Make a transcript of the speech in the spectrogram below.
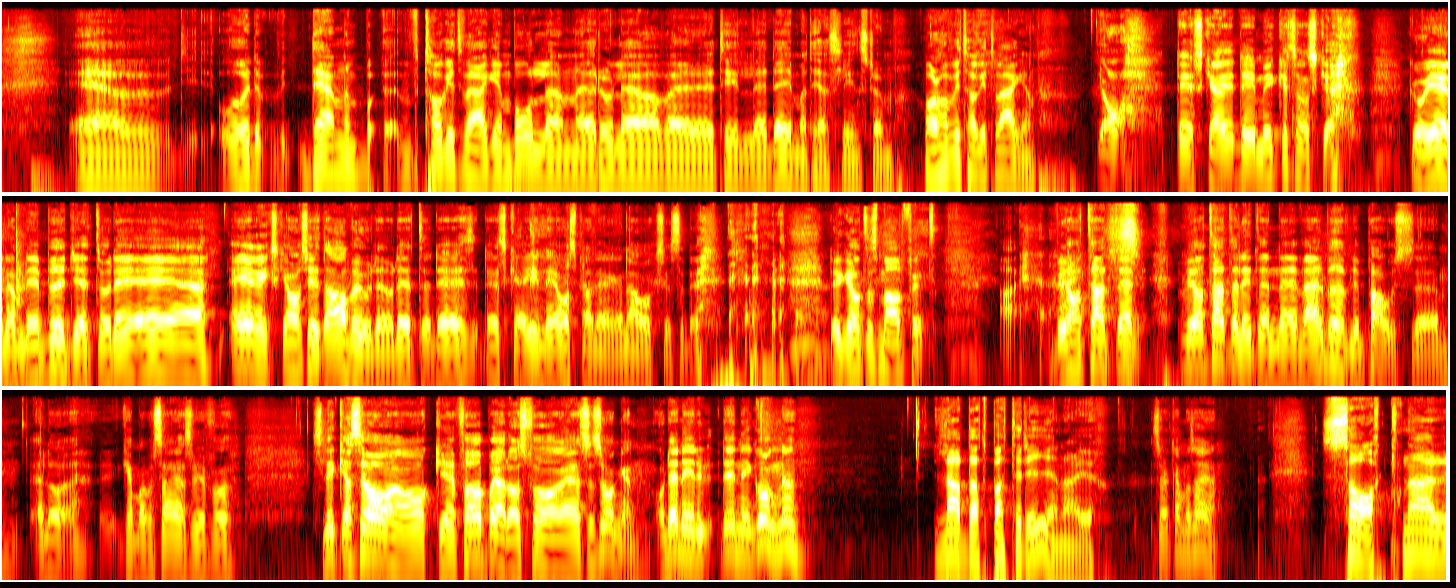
Och den tagit vägen-bollen rullar jag över till dig Mattias Lindström. Var har vi tagit vägen? Ja, det, ska, det är mycket som ska gå igenom. Det är budget och det är Erik ska ha sitt arvode och det, det, det ska in i årsplaneringen där också. Så det, det går inte smärtfritt. Nej, vi, har tagit en, vi har tagit en liten eh, välbehövlig paus, eh, eller kan man väl säga, så vi får slicka såren och eh, förbereda oss för eh, säsongen. Och den är, den är igång nu, Laddat batterierna ju. så kan man säga. Saknar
